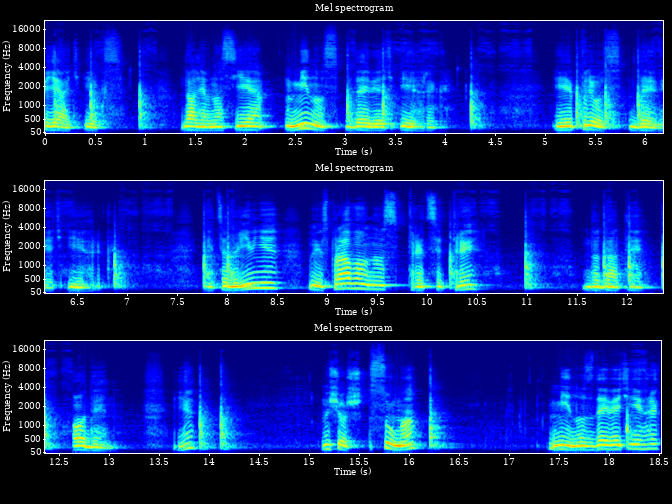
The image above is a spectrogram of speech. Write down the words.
5х. Далі у нас є мінус 9y і плюс 9y. І це дорівнює. Ну і справа у нас 33 додати 1. Є? Ну що ж, сума мінус 9y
